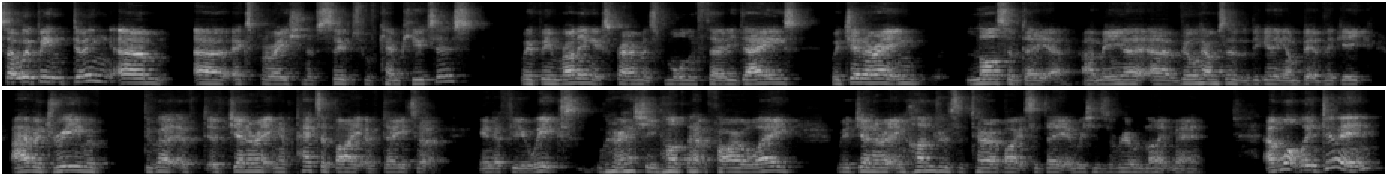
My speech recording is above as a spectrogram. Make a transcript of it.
So we've been doing um, uh, exploration of soups with computers. We've been running experiments for more than 30 days. We're generating lots of data. I mean, uh, uh, Wilhelm said at the beginning, I'm a bit of a geek. I have a dream of, of, of generating a petabyte of data in a few weeks. We're actually not that far away. We're generating hundreds of terabytes of data, which is a real nightmare. And what we're doing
